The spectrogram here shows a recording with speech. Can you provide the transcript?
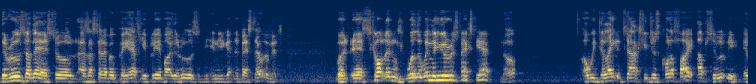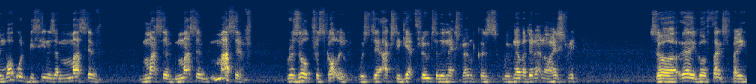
the rules are there. So, as I said about PF, you play by the rules and you get the best out of it. But uh, Scotland, will they win the Euros next year? No. Are we delighted to actually just qualify? Absolutely. And what would be seen as a massive massive, massive, massive result for Scotland was to actually get through to the next round because we've never done it in our history. So uh, there you go. Thanks, buddy.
